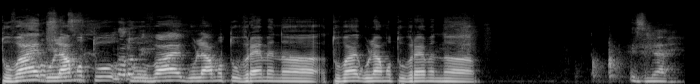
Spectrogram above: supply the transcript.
това е голямото, това е голямото време на това е голямото време на Извинявай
